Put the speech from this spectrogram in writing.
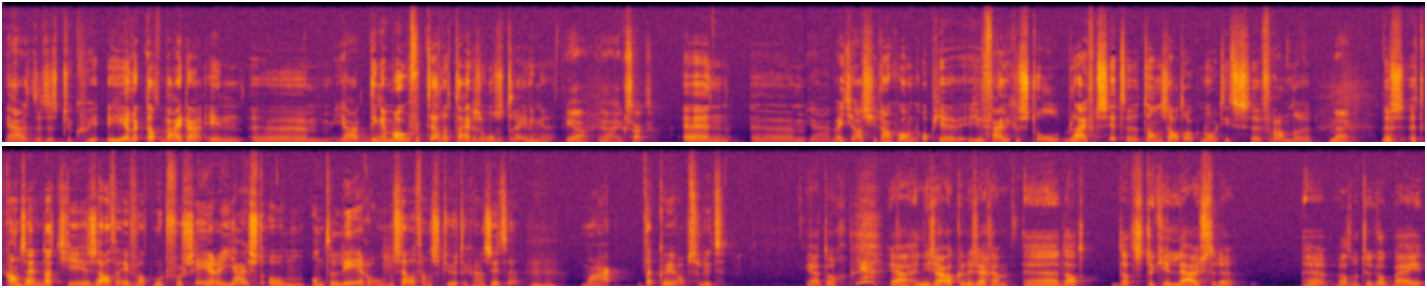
Ja, het is natuurlijk he- heerlijk dat wij daarin ehm, ja, dingen mogen vertellen tijdens onze trainingen. Ja, ja exact. En ehm, ja, weet je, als je dan gewoon op je, je veilige stoel blijft zitten, dan zal er ook nooit iets eh, veranderen. Nee, Dus het kan zijn dat je jezelf even wat moet forceren, juist om, om te leren om zelf aan het stuur te gaan zitten. Mhm. Maar dat kun je absoluut. Ja, toch? Ja. en die zou ook kunnen zeggen eh, dat dat stukje luisteren, hè, wat natuurlijk ook bij,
